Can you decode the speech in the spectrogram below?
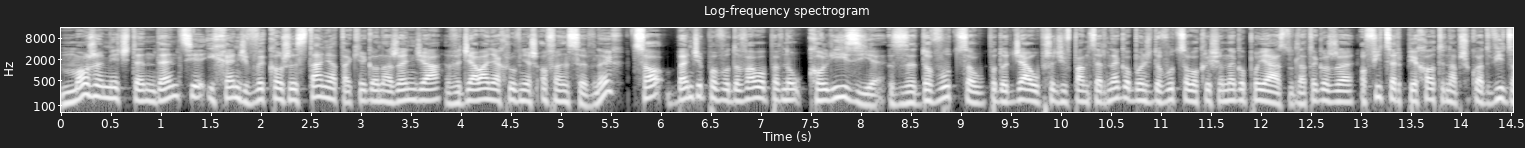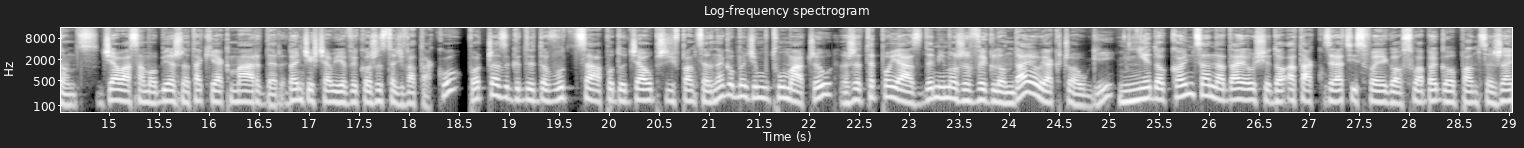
może mieć tendencję i chęć wykorzystania takiego narzędzia w działaniach również ofensywnych, co będzie powodowało pewną kolizję z dowódcą pododdziału przeciwpancernego bądź dowódcą określonego pojazdu, dlatego że oficer piechoty na przykład widząc działa samobieżne takie jak Marder, będzie chciał je wykorzystać w ataku, podczas gdy dowódca pododdziału przeciwpancernego będzie mu tłumaczył, że te pojazdy, mimo że wyglądają jak czołgi, nie do końca nadają się do ataku. Z racji swojego słabego opancerzenia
